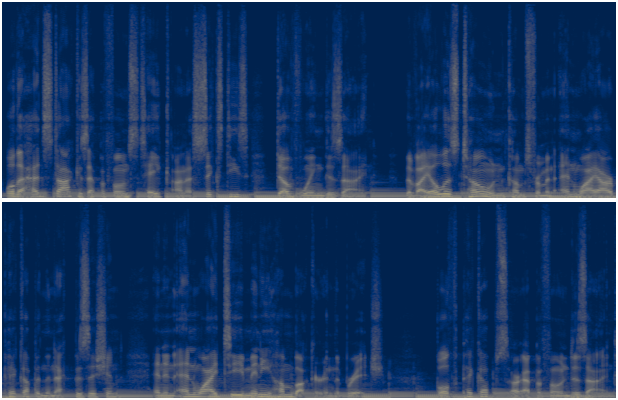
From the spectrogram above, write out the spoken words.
while the headstock is Epiphone's take on a 60s dove wing design. The viola's tone comes from an NYR pickup in the neck position and an NYT mini humbucker in the bridge. Both pickups are Epiphone designed.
